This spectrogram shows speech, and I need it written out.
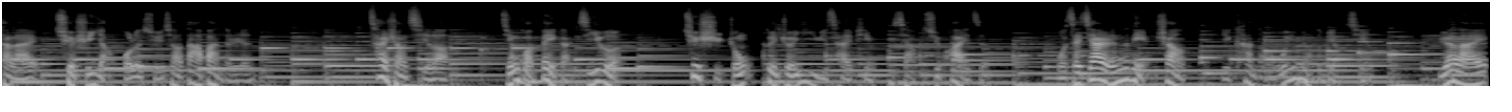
看来确实养活了学校大半的人。菜上齐了，尽管倍感饥饿，却始终对这异域菜品下不去筷子。我在家人的脸上。也看到了微妙的表情，原来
